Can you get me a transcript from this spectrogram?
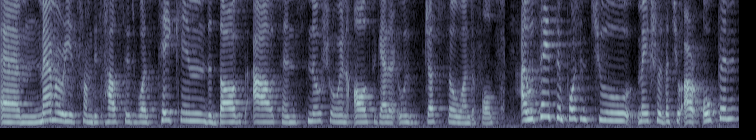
um, memories from this house it was taking the dogs out and snowshoeing all together. It was just so wonderful I would say it's important to make sure that you are open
